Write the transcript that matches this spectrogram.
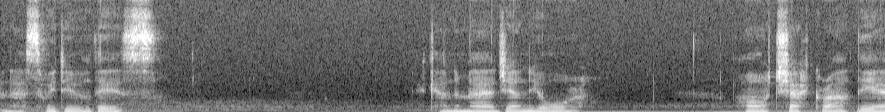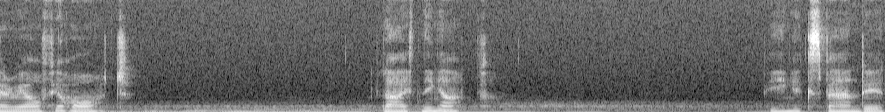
And as we do this, you can imagine your heart chakra, the area of your heart, lightening up, being expanded.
